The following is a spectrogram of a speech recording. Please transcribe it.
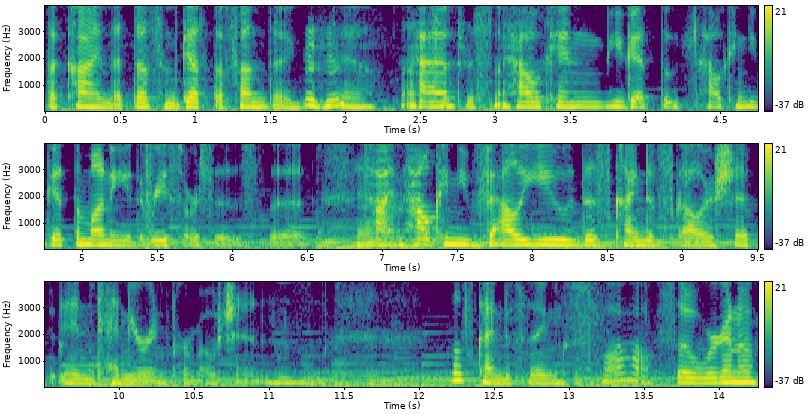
the kind that doesn't get the funding. Mm-hmm. Yeah, that's how, interesting. How can you get the how can you get the money, the resources, the time? How can you value this kind of scholarship in tenure and promotion? Mm-hmm. those kind of things. Wow. So we're gonna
